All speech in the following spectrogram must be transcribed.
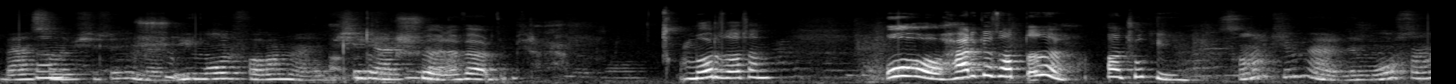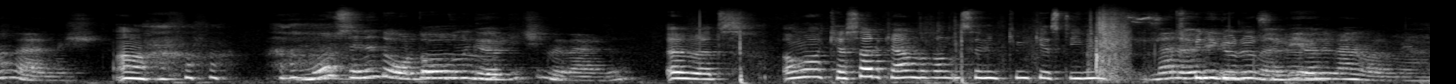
ben sana bir şey söyleyeyim mi? Bir mor falan ver. Bir şey geldi Şöyle ya. verdim birine. Mor zaten. Oo herkes atladı. Aa çok iyi. Sana kim verdi? Mor sana vermiş. Mor senin de orada olduğunu gördüğü için mi verdi? evet. Ama keserken zaten senin kim kestiğini Ben Tipini görüyorsun mi? Bir yani. ölü ben varım yani.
